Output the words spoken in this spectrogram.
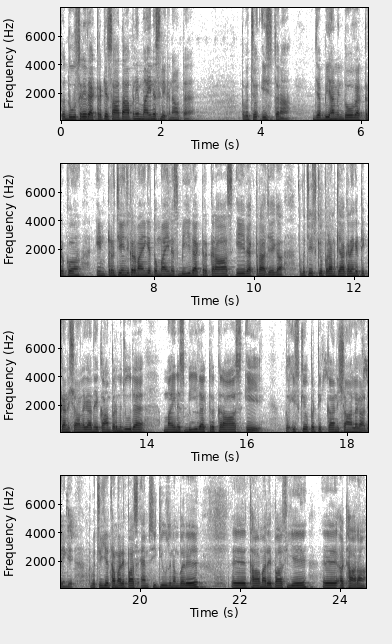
तो दूसरे वेक्टर के साथ आपने माइनस लिखना होता है। तो बच्चों, इस तरह। जब भी हम इन दो वेक्टर को इंटरचेंज करवाएँगे तो minus B vector cross A vector आ जाएगा। तो बच्चों, इसके ऊपर हम क्या करेंगे? टिक का निशान लगा दें। कहाँ पर मौजूद है? Minus B vector cross A तो इसके ऊपर टिक का निशान लगा देंगे। बच्चों, ये था हमारे पास एम सी क्यूज़ नंबर था हमारे पास ये अठारह।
